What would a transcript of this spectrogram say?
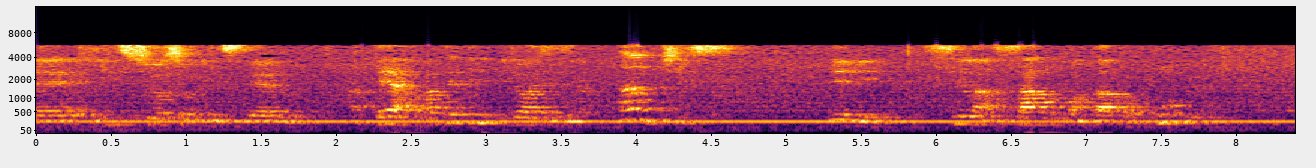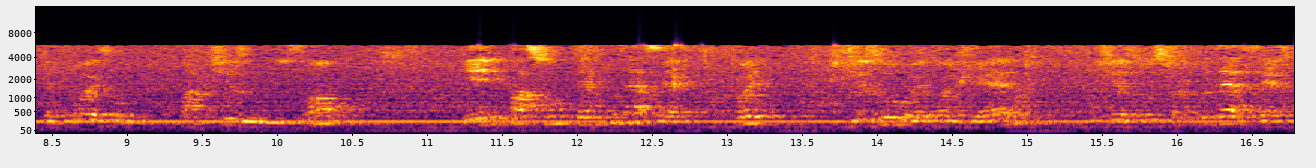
é, iniciou seu ministério na terra, até ele melhor dizendo, antes dele se lançar no contato ao público, depois do batismo de João, ele passou um tempo no deserto. Foi, diz o Evangelho, Jesus foi para o deserto.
